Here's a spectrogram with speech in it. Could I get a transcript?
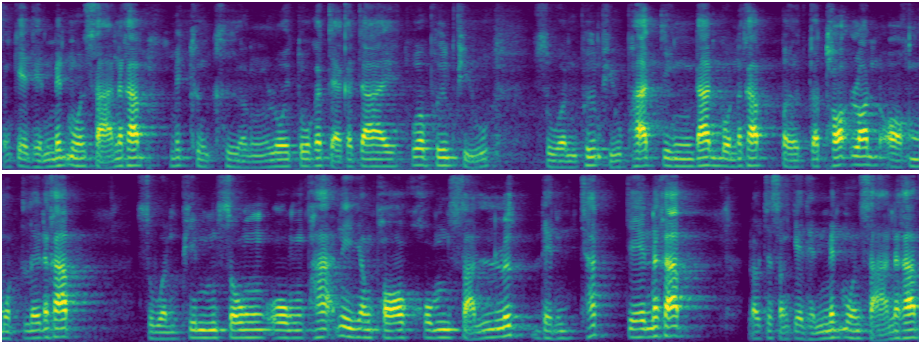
สังเกตเห็นเม็ดมวลสารนะครับ เม็ดเขื่องๆโรยตัวกระแจกกระจายทั่วพื้นผิว ส่วนพื้นผิวพาร์ทจริงด้านบนนะครับ เปิดกระเทาะร่อนออกหมดเลยนะครับ ส่วนพิมพ์ทรงองค์พระนี่ยังพอคมสันลึกเด่นชัดเจนนะครับ เราจะสังเกตเห็นเม็ดมวลสารนะครับ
